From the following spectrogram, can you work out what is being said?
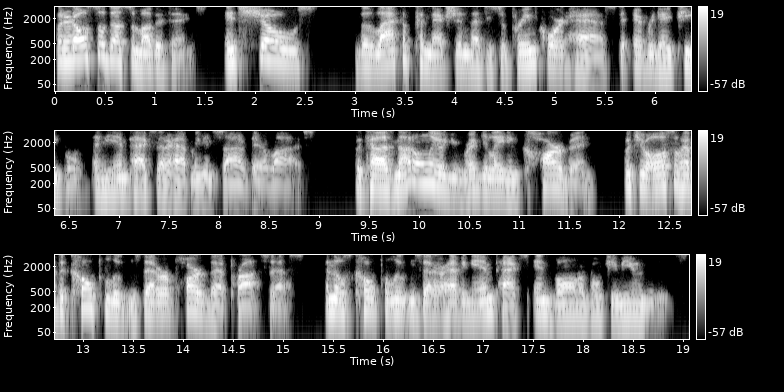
But it also does some other things. It shows the lack of connection that the Supreme Court has to everyday people and the impacts that are happening inside of their lives. Because not only are you regulating carbon, but you also have the co-pollutants that are a part of that process and those co-pollutants that are having impacts in vulnerable communities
